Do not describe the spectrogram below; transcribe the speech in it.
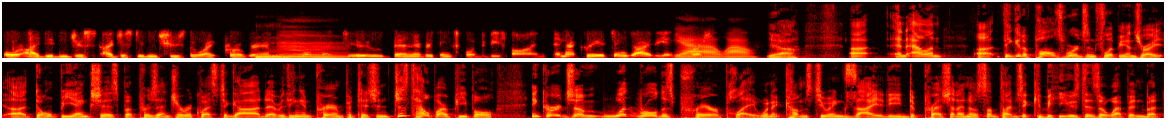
or I didn't just I just didn't choose the right program." Once I do, then everything's going to be fine, and that creates anxiety and depression. Yeah, wow. Yeah. Uh, and Alan, uh, thinking of Paul's words in Philippians, right? Uh, don't be anxious, but present your request to God, everything in prayer and petition. Just help our people, encourage them. What role does prayer play when it comes to anxiety, depression? I know sometimes it can be used as a weapon, but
